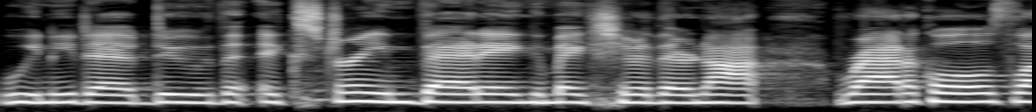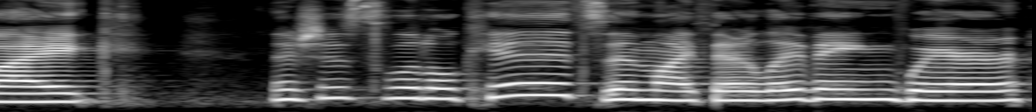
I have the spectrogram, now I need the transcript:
We need to do the extreme vetting, make sure they're not radicals. Like, there's just little kids and like they're living where,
